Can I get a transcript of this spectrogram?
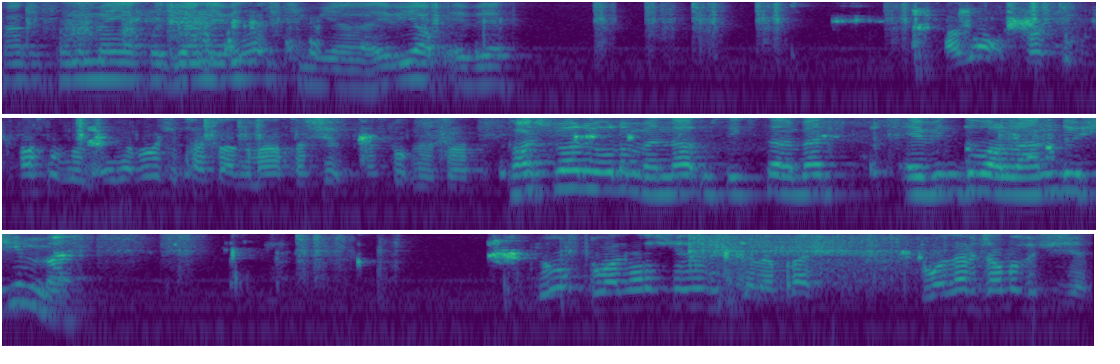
Kanka senin ben yapacağın evi sikim ya. Evi yap evi. Taş, topluyorum. Ev yapmak için taş lazım. Bana taşı, taş topluyorum şu an. Taş var ya oğlum bende 68 tane. Ben evin duvarlarını döşeyim mi? Yok duvarlara şeyle düşeceğim ben bırak. Duvarlara camla düşeceğim.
